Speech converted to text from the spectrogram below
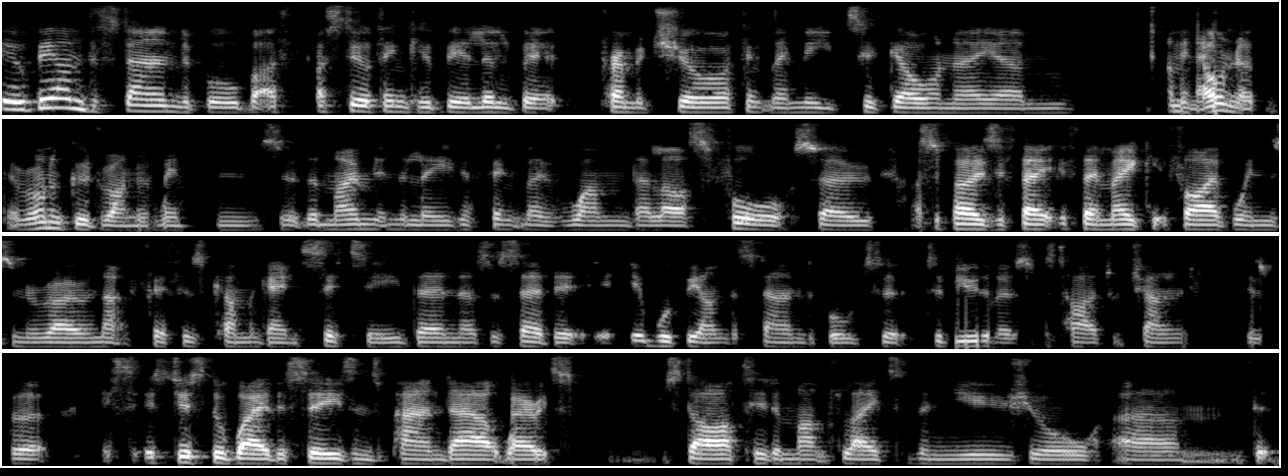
It would be understandable, but I, I still think it'd be a little bit premature. I think they need to go on a um, I mean, they're on, a, they're on a good run of wins at the moment in the league. I think they've won their last four. So I suppose if they if they make it five wins in a row and that fifth has come against City, then as I said, it, it would be understandable to, to view them as title challenges. But it's, it's just the way the season's panned out, where it's started a month later than usual. Um, the,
